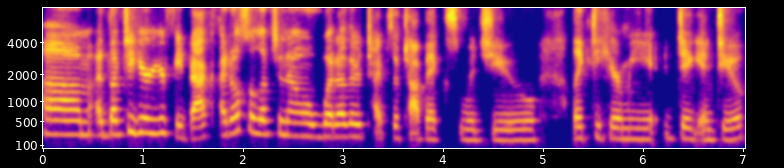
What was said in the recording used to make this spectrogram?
Um, I'd love to hear your feedback. I'd also love to know what other types of topics would you like to hear me dig into.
